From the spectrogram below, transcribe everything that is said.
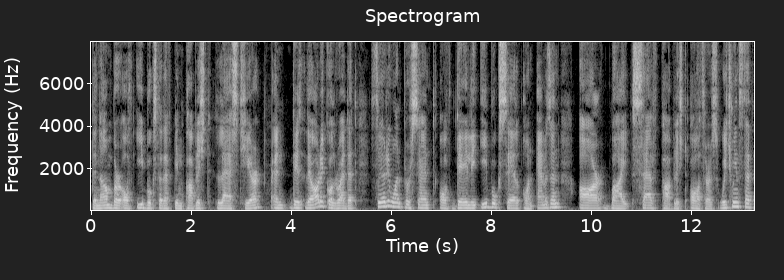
the number of ebooks that have been published last year. And this, the article read that 31% of daily ebook sale on Amazon are by self-published authors, which means that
